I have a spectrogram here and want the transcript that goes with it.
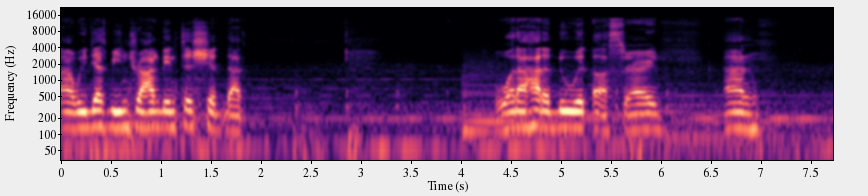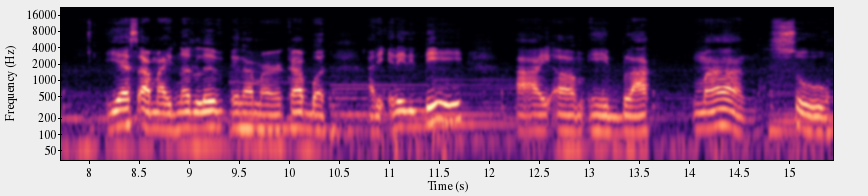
And we just being dragged into shit that what I had to do with us right? And yes I might not live in America but at the end of the day I am a black man. So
